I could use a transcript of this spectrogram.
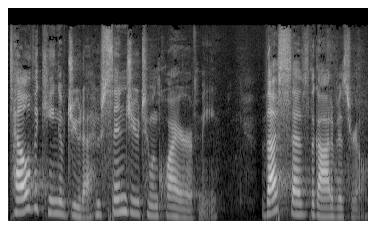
Tell the king of Judah, who sends you to inquire of me, Thus says the God of Israel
